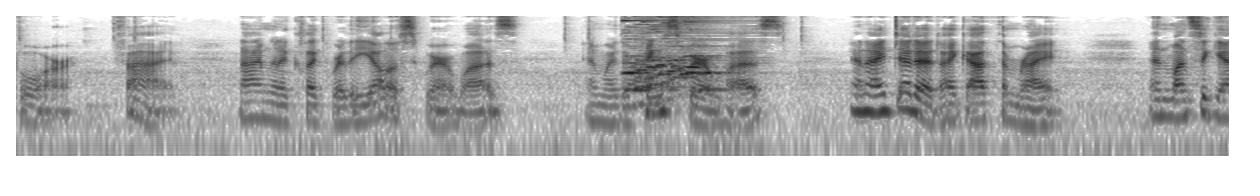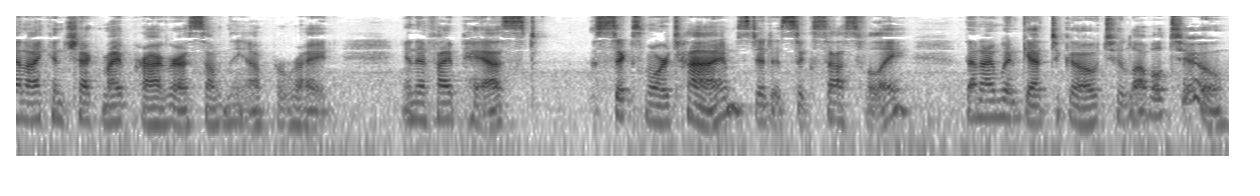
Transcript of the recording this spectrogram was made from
four, five. Now I'm going to click where the yellow square was and where the pink square was. And I did it. I got them right. And once again, I can check my progress on the upper right. And if I passed six more times, did it successfully, then I would get to go to level two.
